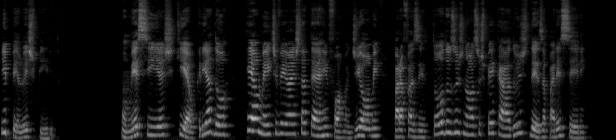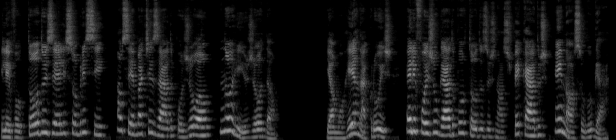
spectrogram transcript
e pelo Espírito. O Messias, que é o Criador, realmente veio a esta terra em forma de homem para fazer todos os nossos pecados desaparecerem, e levou todos eles sobre si ao ser batizado por João no Rio Jordão. E ao morrer na cruz, ele foi julgado por todos os nossos pecados em nosso lugar.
